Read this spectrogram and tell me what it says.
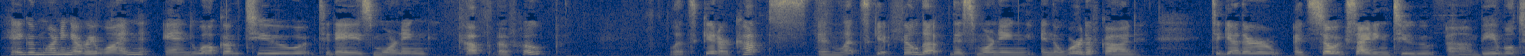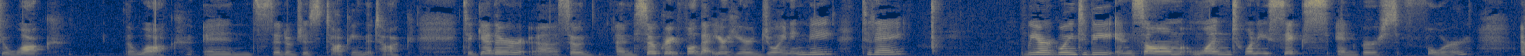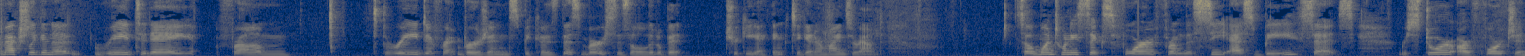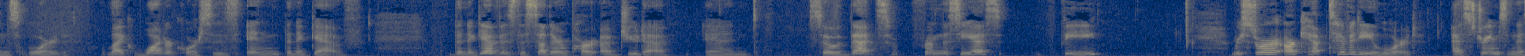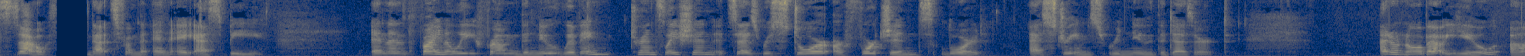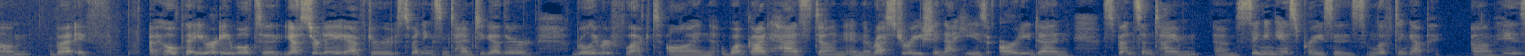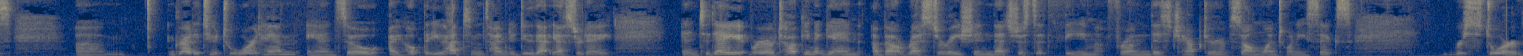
Hey, good morning, everyone, and welcome to today's morning cup of hope. Let's get our cups and let's get filled up this morning in the Word of God together. It's so exciting to um, be able to walk the walk instead of just talking the talk together. Uh, so I'm so grateful that you're here joining me today. We are going to be in Psalm 126 and verse 4. I'm actually going to read today from three different versions because this verse is a little bit tricky, I think, to get our minds around. Psalm 126 4 from the CSB says, Restore our fortunes, Lord, like watercourses in the Negev. The Negev is the southern part of Judah. And so that's from the CSB. Restore our captivity, Lord, as streams in the south. That's from the NASB. And then finally, from the New Living Translation, it says, Restore our fortunes, Lord, as streams renew the desert. I don't know about you, um, but if I hope that you were able to, yesterday, after spending some time together, really reflect on what God has done and the restoration that He has already done. Spend some time um, singing His praises, lifting up um, His um, gratitude toward Him. And so I hope that you had some time to do that yesterday. And today we're talking again about restoration. That's just a theme from this chapter of Psalm 126. Restore.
